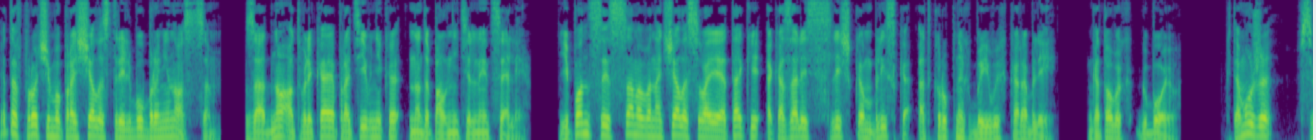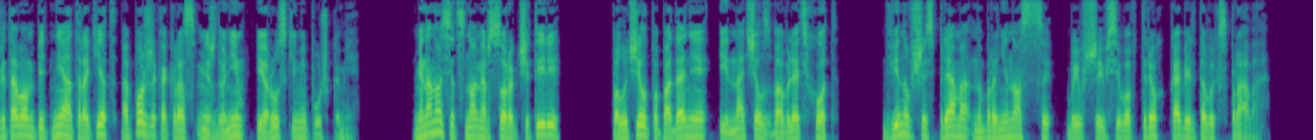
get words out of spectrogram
Это, впрочем, упрощало стрельбу броненосцам, заодно отвлекая противника на дополнительные цели. Японцы с самого начала своей атаки оказались слишком близко от крупных боевых кораблей, готовых к бою. К тому же в световом пятне от ракет, а позже как раз между ним и русскими пушками. Миноносец номер 44 получил попадание и начал сбавлять ход, двинувшись прямо на броненосцы, бывшие всего в трех кабельтовых справа.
